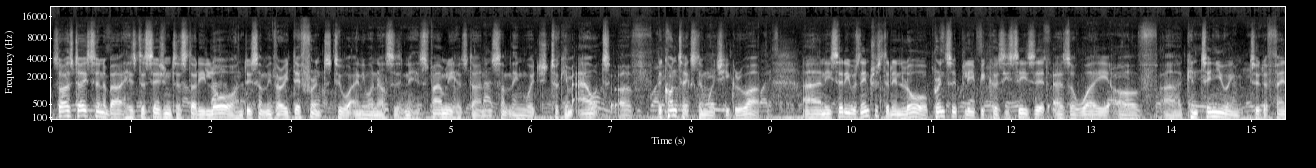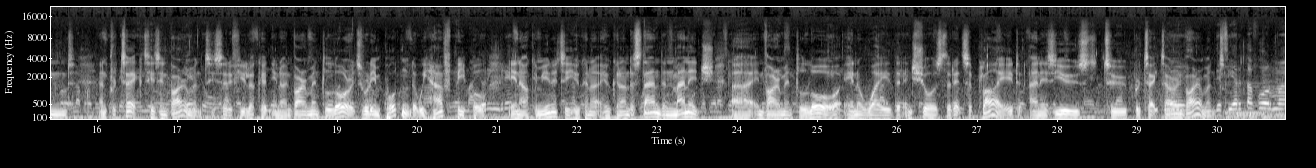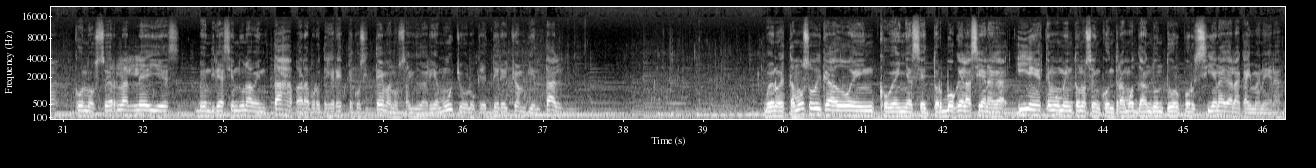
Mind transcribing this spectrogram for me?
So I asked Jason about his decision to study law and do something very different to what anyone else in his family has done, something which took him out of the context in which he grew up. And he said he was interested in law principally because he sees it as a way of uh, continuing to defend and protect his environment. He said if you look at you know environmental law, it's really important that we have people in our community who can who can understand and manage uh, environmental law in a way that ensures that it's applied and is used to protect our De environment. cierta forma, conocer las leyes vendría siendo una ventaja para proteger este ecosistema, nos ayudaría mucho lo que es derecho ambiental. Bueno, estamos ubicados en Coveña, sector Boca de la Ciénaga, y en este momento nos encontramos dando un tour por Ciénaga la Caimanera.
